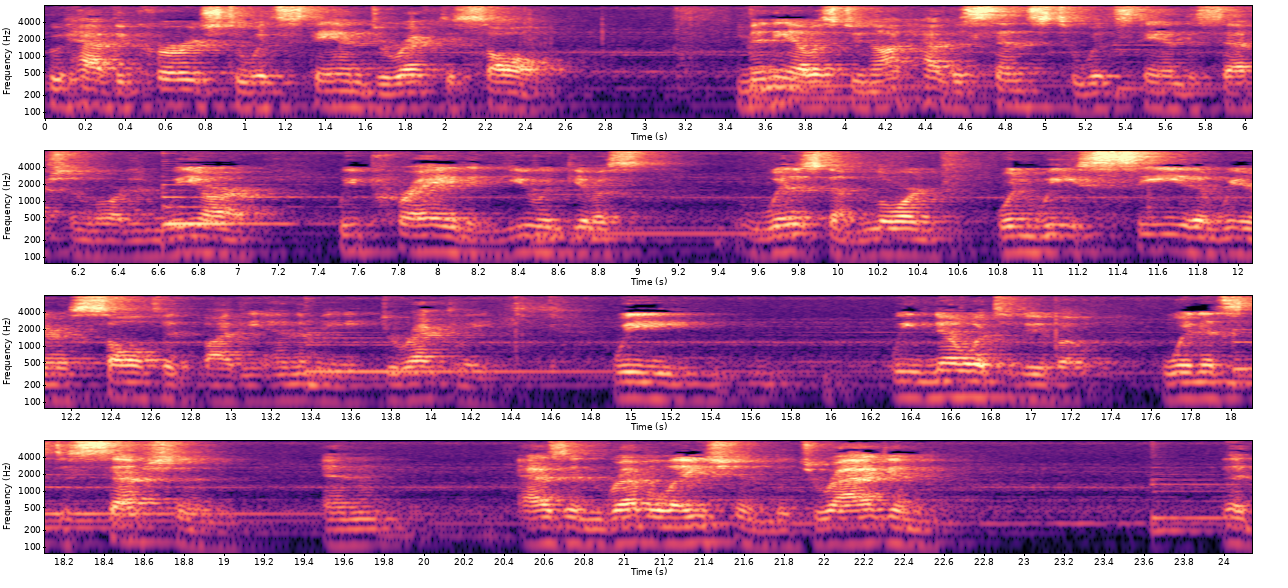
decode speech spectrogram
who have the courage to withstand direct assault, many of us do not have the sense to withstand deception, Lord, and we are we pray that you would give us wisdom, Lord, when we see that we are assaulted by the enemy directly. We we know what to do, but when it's deception and as in Revelation, the dragon that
